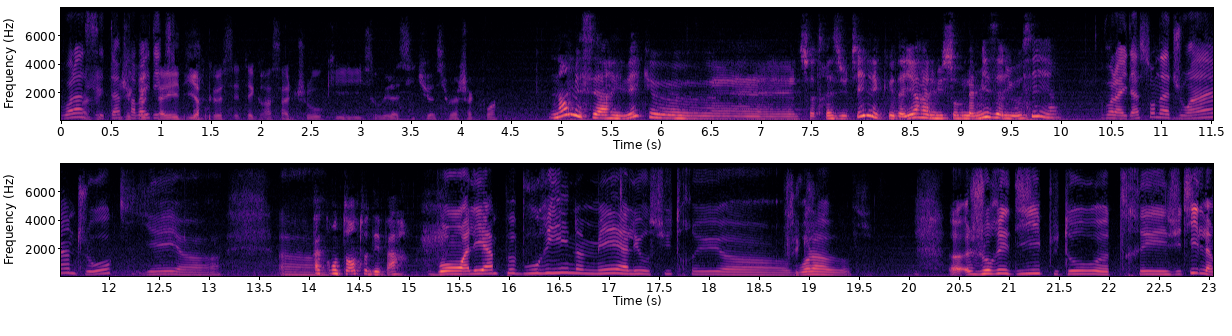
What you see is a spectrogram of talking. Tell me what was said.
Voilà, j'ai- c'est un travail d'équipe. dire que c'était grâce à Joe qui sauvait la situation à chaque fois. Non, mais c'est arrivé qu'elle soit très utile et que d'ailleurs elle lui sauve la mise à lui aussi. hein. Voilà, il a son adjoint, Joe, qui est, euh, euh, Pas contente au départ. Bon, elle est un peu bourrine, mais elle est aussi très, euh, voilà. Euh, euh, J'aurais dit plutôt euh, très utile.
